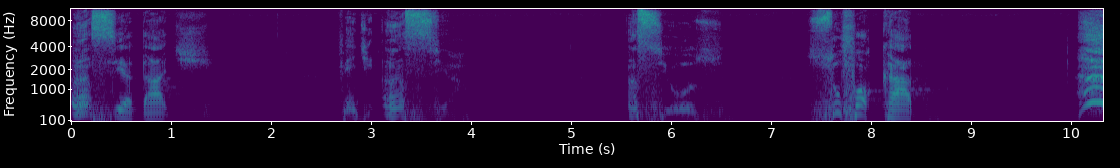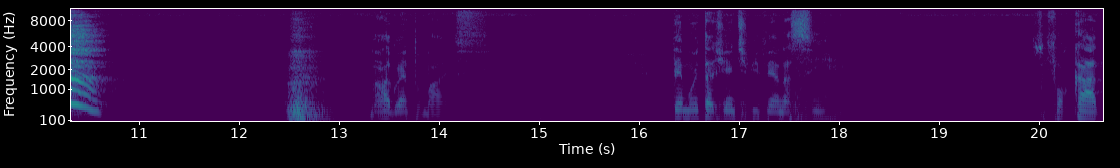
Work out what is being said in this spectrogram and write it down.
ansiedade vem de ânsia, ansioso, sufocado. Não aguento mais. Tem muita gente vivendo assim, sufocado.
